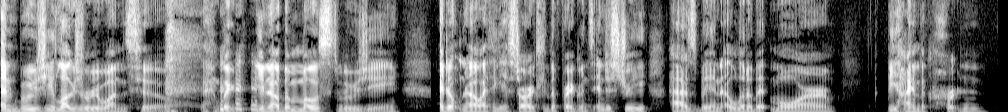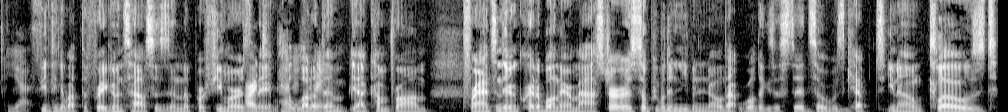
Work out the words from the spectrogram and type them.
And bougie luxury ones too. like, you know, the most bougie. I don't know. I think historically the fragrance industry has been a little bit more behind the curtain Yes. If you think about the fragrance houses and the perfumers, they, a lot of them, yeah, come from France and they're incredible and they're masters. So people didn't even know that world existed. So it was mm-hmm. kept, you know, closed.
